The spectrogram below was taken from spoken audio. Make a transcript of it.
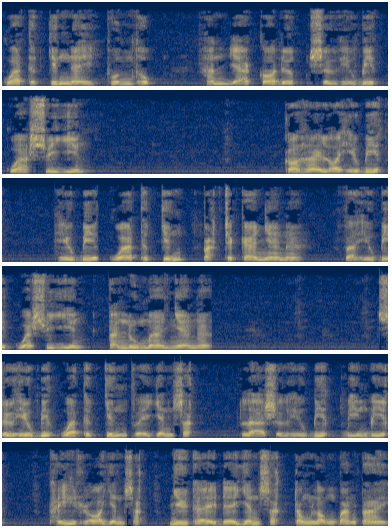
qua thực chứng này thuần thục, hành giả có được sự hiểu biết qua suy diễn. Có hai loại hiểu biết, hiểu biết qua thực chứng Pachakanyana và hiểu biết qua suy diễn Anumanyana. Sự hiểu biết qua thực chứng về danh sắc là sự hiểu biết biện biệt, thấy rõ danh sắc như thể để danh sắc trong lòng bàn tay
